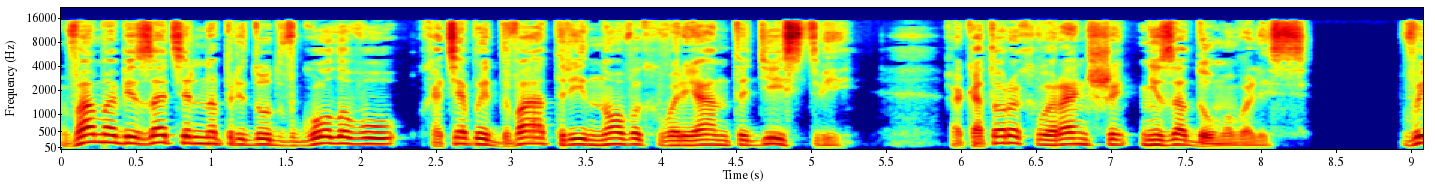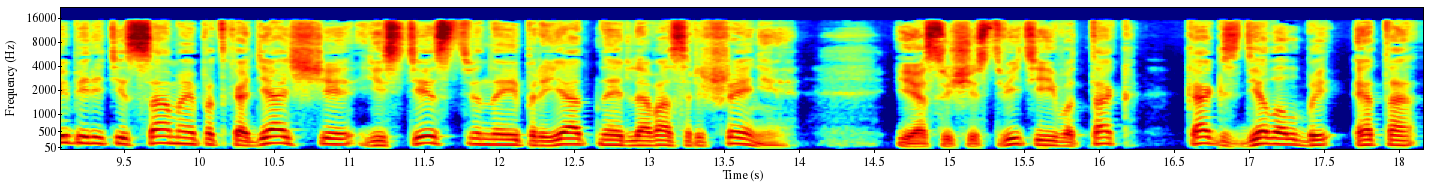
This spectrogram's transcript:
Вам обязательно придут в голову хотя бы два-три новых варианта действий, о которых вы раньше не задумывались. Выберите самое подходящее, естественное и приятное для вас решение и осуществите его так, как сделал бы это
